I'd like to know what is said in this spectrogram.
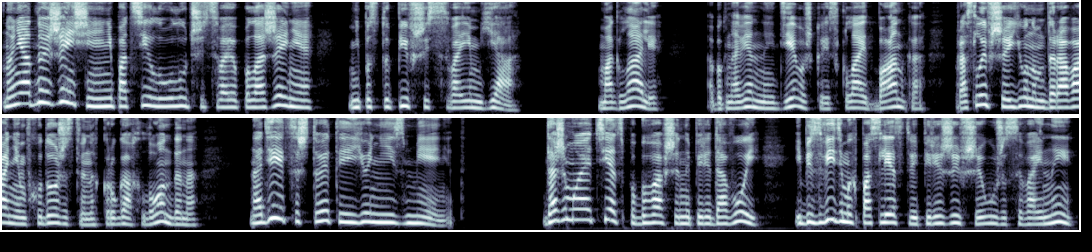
Но ни одной женщине не под силу улучшить свое положение, не поступившись своим «я». Могла ли обыкновенная девушка из Клайд-банка — прослывшая юным дарованием в художественных кругах Лондона, надеется, что это ее не изменит. Даже мой отец, побывавший на передовой и без видимых последствий переживший ужасы войны,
